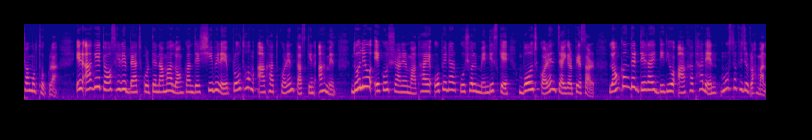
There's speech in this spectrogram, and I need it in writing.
সমর্থকরা। এর আগে টস হেরে ব্যাট করতে নামা লঙ্কানদের শিবিরে প্রথম আঘাত করেন তাসকিন আহমেদ। দলীয় একুশ রানের মাথায় ওপেনার কুশল মেন্ডিসকে বোল্ড করেন টাইগার পেসার। লঙ্কানদের ডেরায় দ্বিতীয় আঘাত হানেন মুস্তাফিজুর রহমান।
